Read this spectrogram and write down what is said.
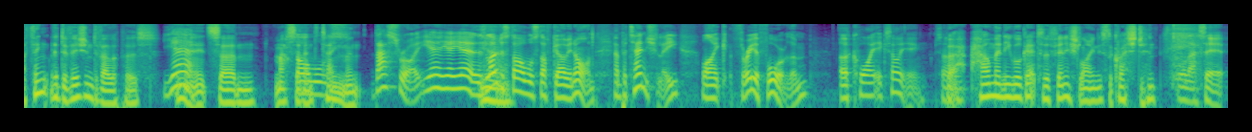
I think the Division developers. Yeah. it? it's um massive Star Wars- entertainment. That's right. Yeah, yeah, yeah. There's a load of Star Wars stuff going on, and potentially, like three or four of them are quite exciting. So, But how many will get to the finish line is the question. well, that's it.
